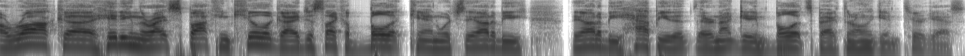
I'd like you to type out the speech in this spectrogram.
a rock uh, hitting the right spot can kill a guy just like a bullet can, which they ought to be they ought to be happy that they're not getting bullets back; they're only getting tear gas.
